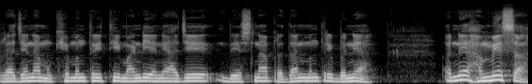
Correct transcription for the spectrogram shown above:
રાજ્યના મુખ્યમંત્રીથી માંડી અને આજે દેશના પ્રધાનમંત્રી બન્યા અને હંમેશા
